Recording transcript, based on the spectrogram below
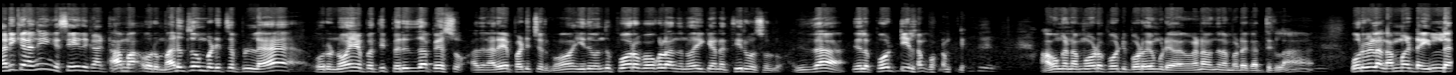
படிக்கிறாங்க இங்க செய்து காட்டி ஆமாம் ஒரு மருத்துவம் படித்த பிள்ளை ஒரு நோயை பற்றி பெரிதாக பேசும். அது நிறைய படிச்சிருக்கும். இது வந்து போகிற போக்கில் அந்த நோய்க்கான தீர்வை சொல்லும். இதுதான் இதில் போட்டியெல்லாம் போட முடியாது. அவங்க நம்மளோட போட்டி போடவே முடியாது. அவங்க வேணால் வந்து நம்மகிட்ட கற்றுக்கலாம் ஒருவேளை நம்மகிட்ட இல்லை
